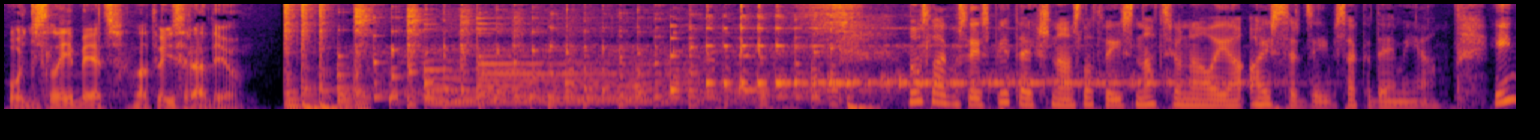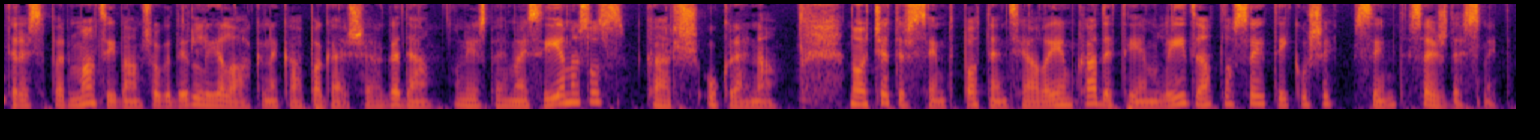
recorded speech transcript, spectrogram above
Uģis Lībijams, Latvijas Radio. Noslēgusies pieteikšanās Latvijas Nacionālajā aizsardzības akadēmijā. Interese par mācībām šogad ir lielāka nekā pagājušajā gadā, un iespējamais iemesls - karš Ukrainā. No 400 potenciālajiem kadetiem līdz atlasē tikuši 160.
